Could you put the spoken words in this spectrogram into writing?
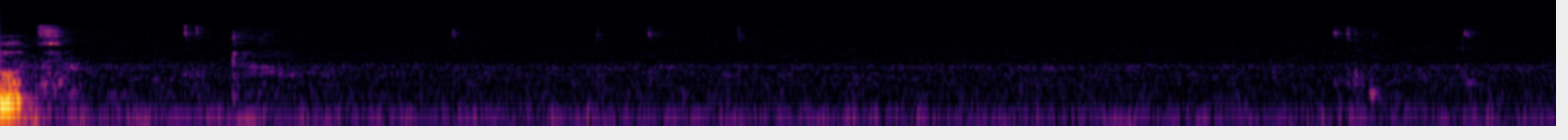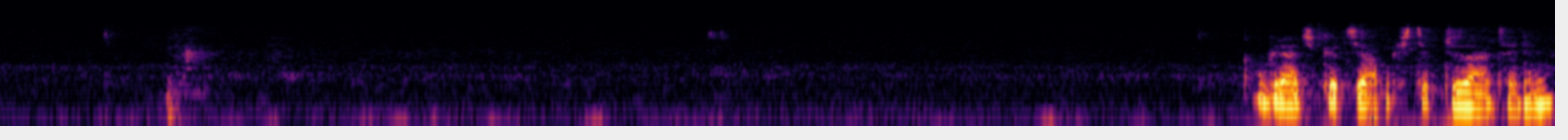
Evet. Bunu birazcık kötü yapmıştık. Düzeltelim.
